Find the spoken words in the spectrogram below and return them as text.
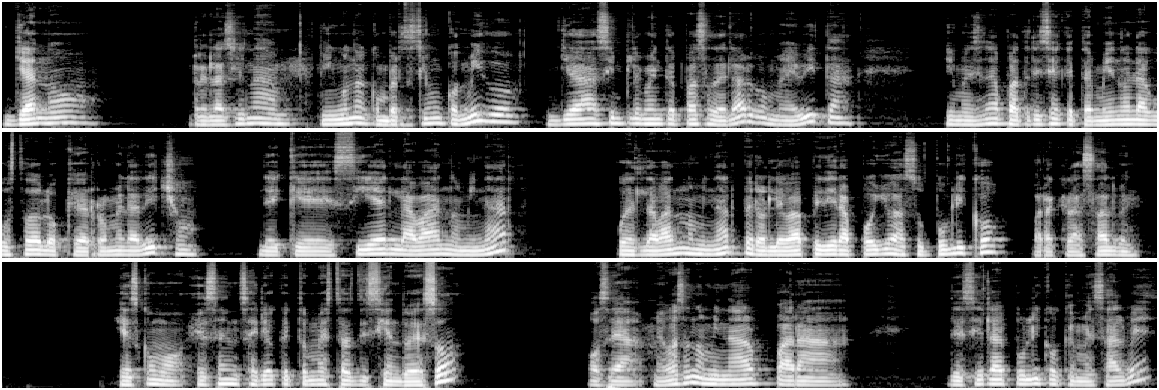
ya no relaciona ninguna conversación conmigo, ya simplemente pasa de largo, me evita. Y menciona a Patricia que también no le ha gustado lo que Romel ha dicho, de que si él la va a nominar, pues la va a nominar, pero le va a pedir apoyo a su público para que la salven. Y es como, ¿es en serio que tú me estás diciendo eso? O sea, ¿me vas a nominar para decirle al público que me salve?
